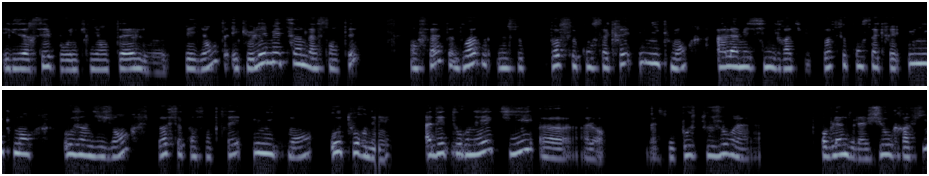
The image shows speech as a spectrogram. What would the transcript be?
exercer pour une clientèle euh, payante et que les médecins de la santé, en fait, doivent, se, consacrer uniquement à la médecine gratuite, doivent se consacrer uniquement aux indigents, doivent se concentrer uniquement aux tournées, à des tournées qui, alors, bah, se pose toujours le problème de la géographie,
